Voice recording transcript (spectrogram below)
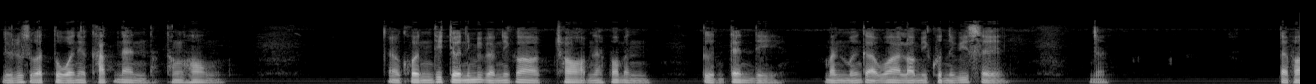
หรือรู้สึกว่าตัวเนี่ยคับแน่นทั้งห้อง คนที่เจอนิมิตแบบนี้ก็ชอบนะ เพราะมันตื่นเต้นดี มันเหมือนกับว่าเรามีคุณวิเศษนะ แต่พอ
